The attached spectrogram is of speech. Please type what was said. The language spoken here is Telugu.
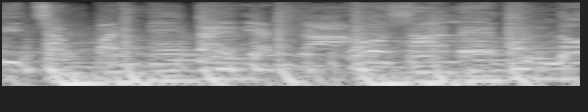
చేసి చెప్పండి ధైర్యంగా. రోషాలే ఉన్నో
